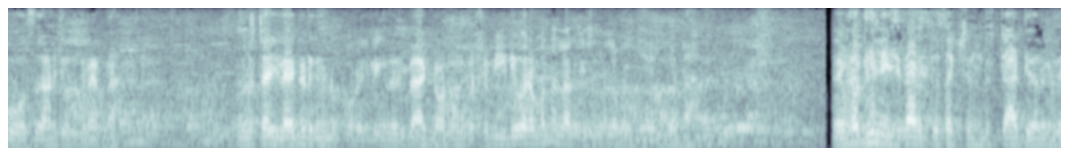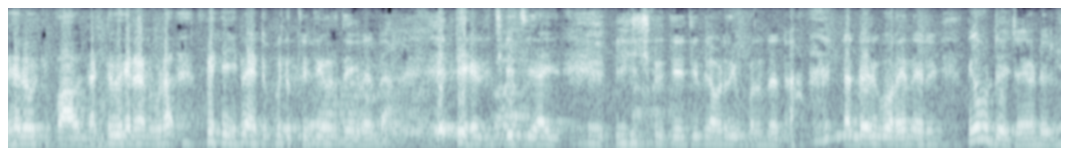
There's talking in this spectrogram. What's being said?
പോസ് കാണിച്ചു കൊടുക്കണേട്ടാ നല്ല സ്റ്റൈലായിട്ട് എടുക്കുന്നുണ്ട് പുറകിൽ ഇങ്ങനെ ഒരു ബാക്ക്ഗ്രൗണ്ട് പക്ഷെ വീഡിയോ വരുമ്പോൾ നല്ല അത്യാവശ്യം നല്ല ഭംഗിയായിരിക്കും കേട്ടാ. അടുത്ത സെക്ഷൻ സ്റ്റാർട്ട് ചെയ്തോണ്ടിരിക്കുന്നത് നോക്കി പാവം രണ്ടുപേരാണ് ഇവിടെ മെയിനായിട്ട് പിടുത്തിട്ട് നിർത്തിയേക്കണേട്ടാ ചേച്ചിയായി ഈശ്വര ചേച്ചി ഇതിൽ അവിടെ നിൽപ്പുണ്ട് കേട്ടാ. രണ്ടുപേരും കുറെ നേരം. നിങ്ങൾ ഫുഡ് കഴിച്ചാ രണ്ടുപേരും?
